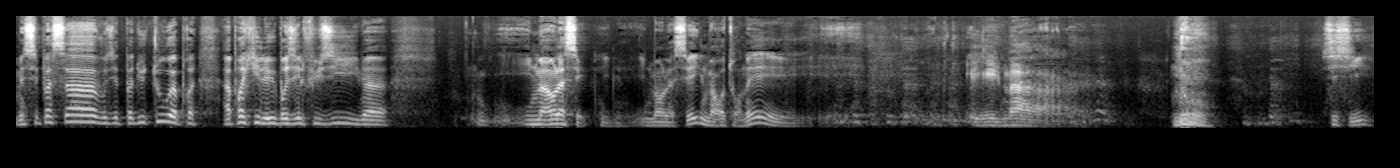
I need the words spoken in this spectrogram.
Mais c'est pas ça, vous y êtes pas du tout. Après, qu'il ait eu brisé le fusil, il m'a, il m'a enlacé. Il, m'a enlacé, il m'a retourné et, et il m'a. Non. Si si,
